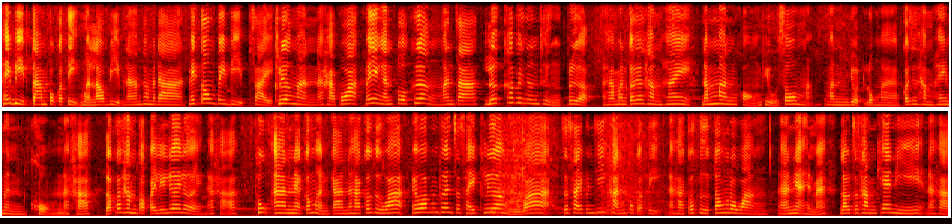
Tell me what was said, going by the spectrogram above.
ให้บีบตามปกติเหมือนเราบีบน้ำธรรมดา ไม่ต้องไปบีบใส่เครื่องมันนะคะ เพราะว่าไม่อย่างนั้นตัวเครื่องมันจะลึกเข้าไปจนถึงเปลือกนะคะมันก็จะทำให้น้ำมันของผิวส้มอะมันหยดลงมาก็จะทำให้มันขมนะคะ แล้วก็ทำต่อไปเรื่อย ๆ เลยนะคะ ทุกอันเนี่ยก็เหมือนกันนะคะ ก็คือว่าไม่ว่าเพื่อนๆจะใช้เครื่องหรือว่าจะใช้เป็นที่คั้นปกตินะคะ ก็คือต้องระวังนะเนี่ยเห็นไหมเราจะทำแค่นี้นะคะ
